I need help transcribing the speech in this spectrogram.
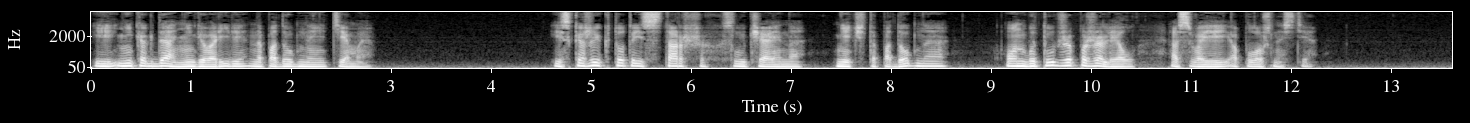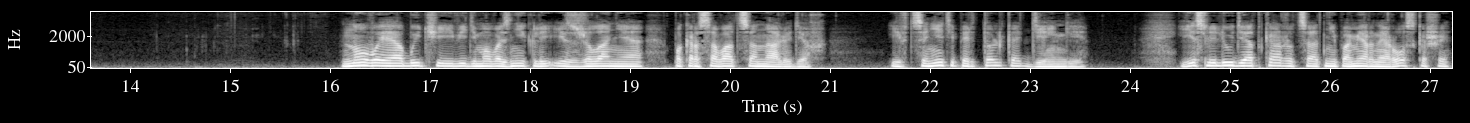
и никогда не говорили на подобные темы. И скажи кто-то из старших случайно нечто подобное, он бы тут же пожалел о своей оплошности. Новые обычаи, видимо, возникли из желания покрасоваться на людях, и в цене теперь только деньги. Если люди откажутся от непомерной роскоши,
